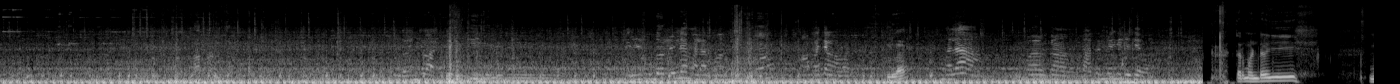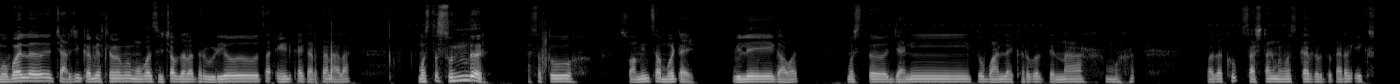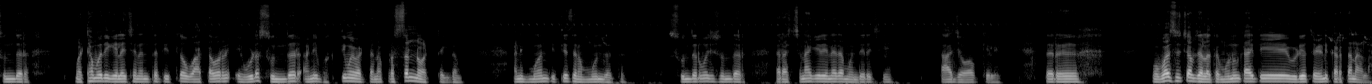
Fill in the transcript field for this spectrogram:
मंडळी मोबाईल चार्जिंग कमी असल्यामुळे मोबाईल स्विच ऑफ झाला तर व्हिडिओचा एंड काय करताना आला? मस्त सुंदर असा तो स्वामींचा मठ आहे विले गावात. मस्त ज्यांनी तो बांधला आहे खरोखर त्यांना म- माझा खूप साष्टांग नमस्कार करतो. कारण एक सुंदर मठामध्ये गेल्याच्यानंतर तिथलं वातावरण एवढं सुंदर आणि भक्तिमय वाटतं ना प्रसन्न वाटतं एकदम. आणि मन तिथेच रमून जातं. सुंदर म्हणजे सुंदर. रचना केली ना त्या मंदिराची. जवाब केले. तर मोबाईल स्विच ऑफ झाला तर म्हणून काय ते व्हिडिओचा एंड करताना आला.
